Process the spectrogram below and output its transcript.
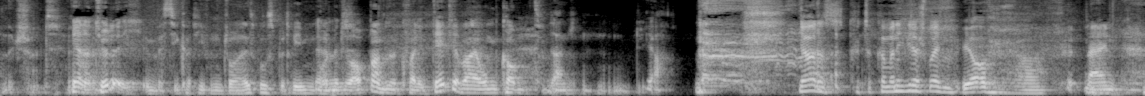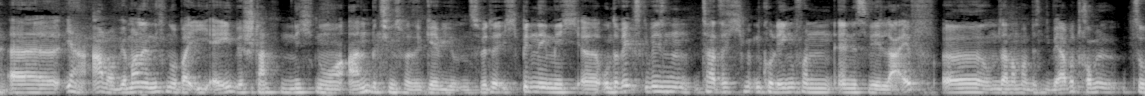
Mit Schritt. Ja, natürlich. Investigativen Journalismus betrieben Ja, damit und überhaupt mal eine Qualität hierbei rumkommt. dann, ja. ja, das können wir nicht widersprechen. Ja, ja. Nein. Äh, ja, aber wir waren ja nicht nur bei EA, wir standen nicht nur an, beziehungsweise Gabby und Twitter. Ich bin nämlich äh, unterwegs gewesen, tatsächlich mit einem Kollegen von NSW Live, äh, um da nochmal ein bisschen die Werbetrommel zu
